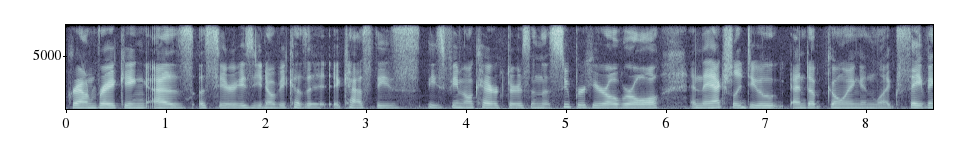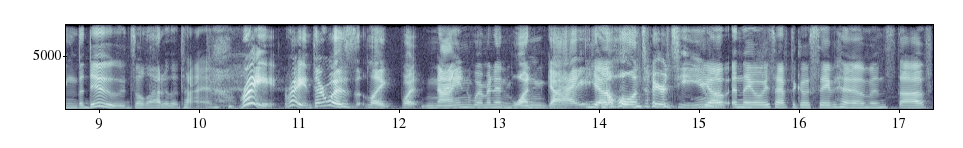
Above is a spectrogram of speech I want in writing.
groundbreaking as a series, you know, because it, it cast these these female characters in the superhero role, and they actually do end up going and like saving the dudes a lot of the time. Right, right. There was like what nine women and one guy in the whole entire team. Yep, and they always have to go save him and stuff.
